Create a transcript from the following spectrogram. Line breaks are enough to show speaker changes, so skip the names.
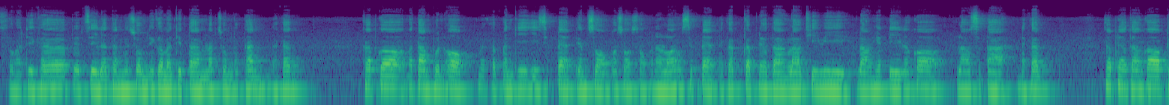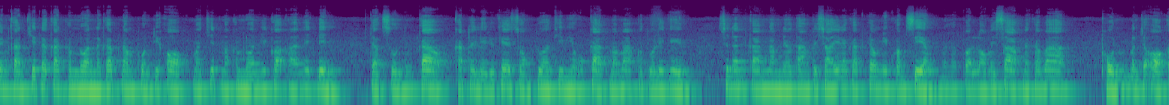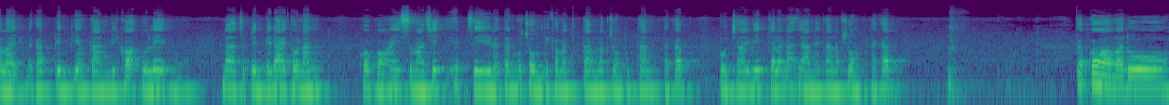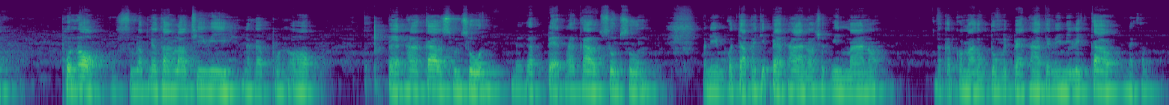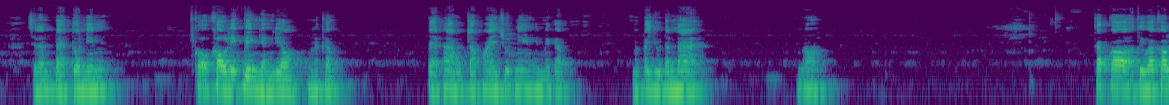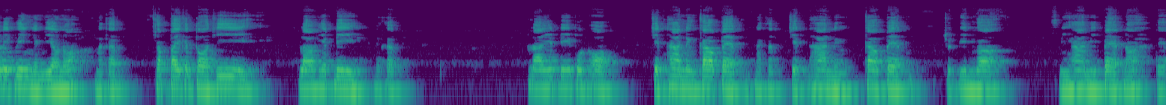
สวัสดีครับเอฟซีและท่านผู้ชมที่ก็มาติดตามรับชมทุกท่านนะครับ ครับก็มาตามผลออกนะครับวันที่ 28 เดือน 2 พศ 2568 นะครับกับแนวทางลาวทีวีลาวเฮดดีแล้วก็ลาวสตาร์นะครับครับแนวทางก็เป็นการคิดและการคำนวณนะครับนำผลที่ออกมาคิดมาคำนวณวิเคราะห์หาเลขเด่นจาก0ถึง9คัดได้เหลืออยู่แค่ 2 ตัวที่มีโอกาสมามากกว่าตัวเลขอื่น ฉะนั้นการนำแนวทางไปใช้นะครับย่อมมีความเสี่ยงนะครับเพราะเราไม่ทราบนะครับว่าผลมันจะออกอะไรนะครับ เป็นเพียงการวิเคราะห์ตัวเลข น่าจะเป็นไปได้เท่านั้น ก็ขอให้สมาชิก FC และท่านผู้ชมที่เข้ามาติดตามรับชมทุกท่านนะครับ โปรดใช้วิจารณญาณในการรับชมนะครับครับก็มาดูผลออกสำหรับแนวทางลาวทีวีนะครับ ผลออก 85900นะครับ85900วันนี้ผมก็จับให้ที่ 85 เนาะชุดวินมาเนาะนะครับก็มาตรงๆเลย85 แต่ไม่มีเลข9นะครับฉะนั้น 8 ตัวเน้น ก็เข้าเลขวิ่งอย่างเดียวนะครับ85ผมจับให้ชุดนี้เห็นไหมครับ มันไปอยู่ด้านหน้าเนาะครับก็ถือว่าเข้าเลขวิ่งอย่างเดียวเนาะนะครับจะไปกันต่อที่ ลาวเฮดดีนะครับลาวเฮดดีผลออก 75198 นะครับ 75198 จุดบินก็มี 5 มี 8 เนาะแต่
